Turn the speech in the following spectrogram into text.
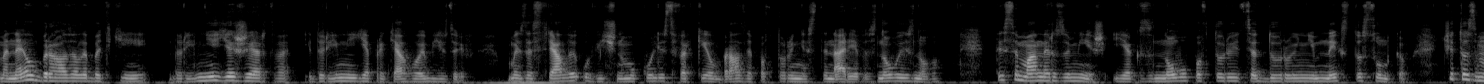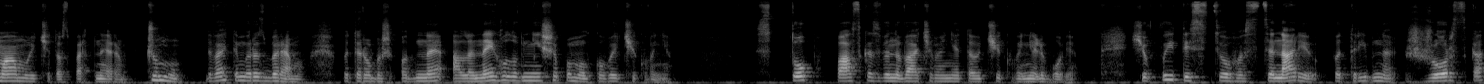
Мене образили батьки, дорівнює є жертва і дорівнює є притягує аб'юзерів. Ми застряли у вічному колі сверки образи повторення сценаріїв знову і знову. Ти сама не розумієш, як знову повторюється до руйнівних стосунків, чи то з мамою, чи то з партнером. Чому? Давайте ми розберемо, бо ти робиш одне, але найголовніше помилкове очікування. Стоп, паска звинувачування та очікування любові. Щоб вийти з цього сценарію, потрібна жорстка,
